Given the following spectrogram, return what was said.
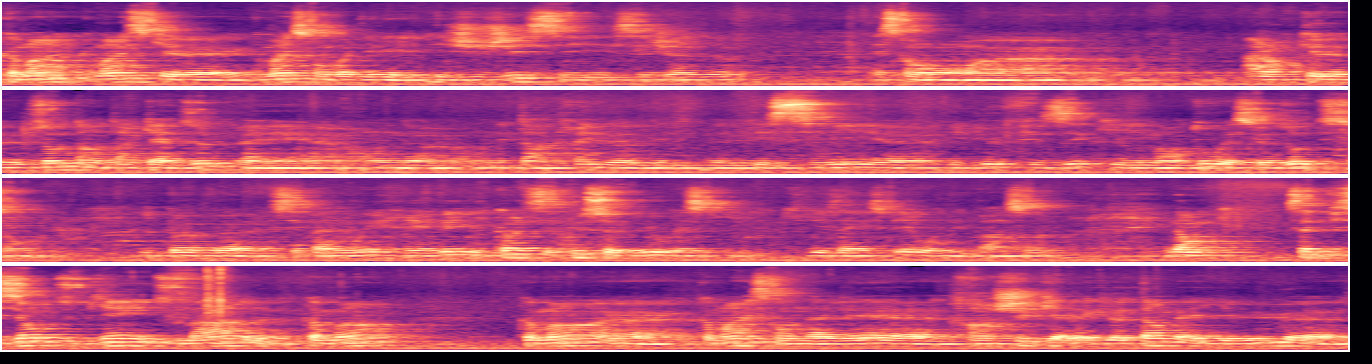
comment, comment est-ce qu'on va les, juger, ces, ces jeunes-là? Est-ce qu'on. alors que nous autres, en tant qu'adultes, ben, on, on, est en train de, dessiner des lieux physiques et mentaux. Est-ce que les autres, ils, sont, ils peuvent s'épanouir, rêver? L'école, c'est plus celui où est-ce qu'ils les inspire au dépassement. Donc, cette vision du bien et du mal, comment, comment, euh, comment est-ce qu'on allait euh, trancher? Puis avec le temps, ben, il y a eu, euh,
